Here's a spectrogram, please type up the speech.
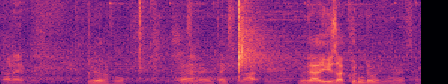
Whatever. Beautiful. Thanks, man. Thanks for that. Without you, I couldn't do it. You know. So.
